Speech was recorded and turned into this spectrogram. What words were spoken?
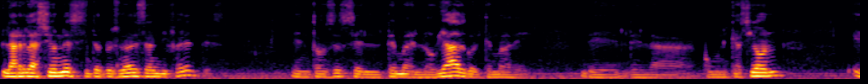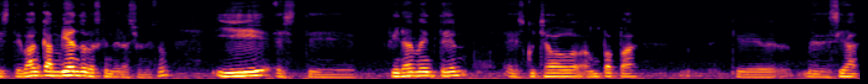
las relaciones interpersonales eran diferentes. Entonces el tema del noviazgo, el tema de, de la comunicación, este, van cambiando las generaciones, ¿no? Y este, finalmente escuchaba a un papá que me decía,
